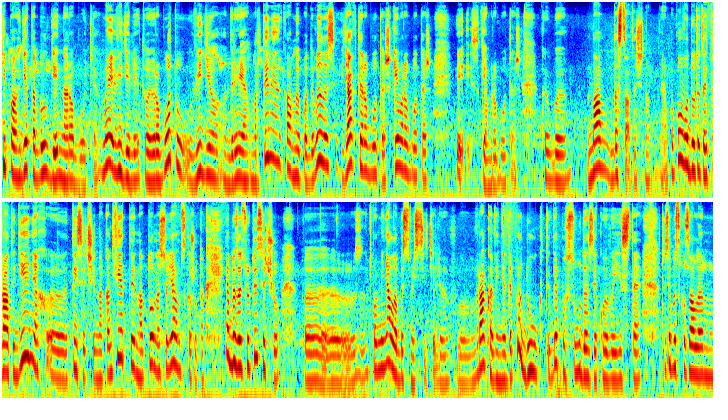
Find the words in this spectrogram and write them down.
типа где-то був день на роботі. Ми бачили твою роботу у відео Андрія Мартиненка. Ми подивилися, як ти працюєш, ким працюєш і, і з ким працюєш. Как бы, нам достаточно. Э, По поводу вот этой траты денег, э, тысячи на конфеты, на то, на все, я вам скажу так. Я би за цю тисячу е, з- поміняла би сміситель в, раковині, де продукти, де посуда, з якої ви їсте. Тобто я би сказала йому,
